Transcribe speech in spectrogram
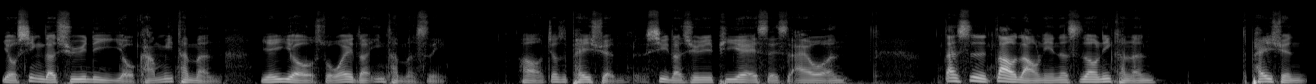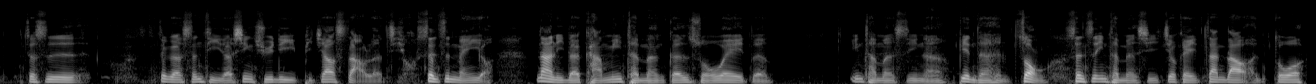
有性的驱力，有 commitment，也有所谓的 intimacy，好，就是 patient 性的驱力 p a s s i o n。但是到老年的时候，你可能 patient 就是这个身体的兴趣力比较少了，甚至没有。那你的 commitment 跟所谓的 intimacy 呢，变得很重，甚至 intimacy 就可以占到很多，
